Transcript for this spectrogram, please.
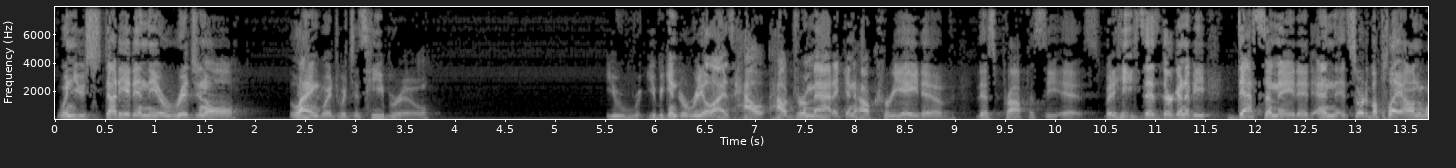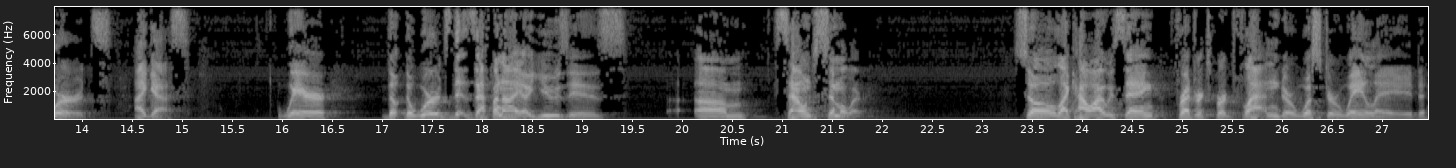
When you study it in the original language, which is Hebrew, you, you begin to realize how, how dramatic and how creative this prophecy is. But he says they're going to be decimated, and it's sort of a play on words, I guess, where the, the words that Zephaniah uses um, sound similar. So, like how I was saying Fredericksburg flattened or Worcester waylaid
